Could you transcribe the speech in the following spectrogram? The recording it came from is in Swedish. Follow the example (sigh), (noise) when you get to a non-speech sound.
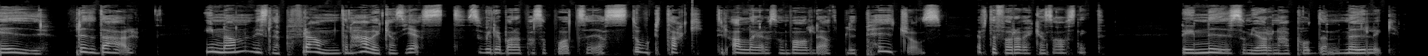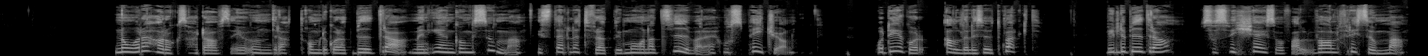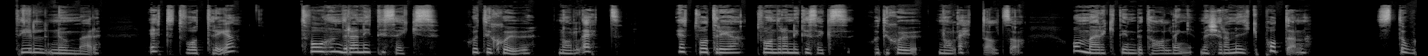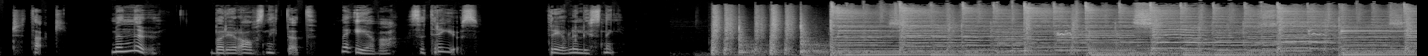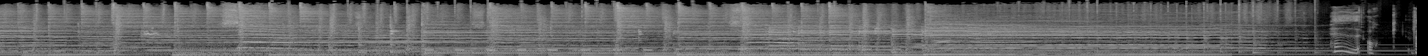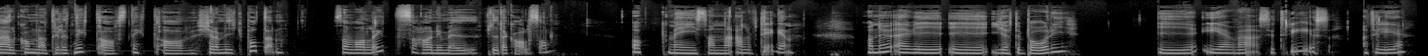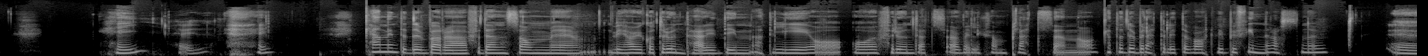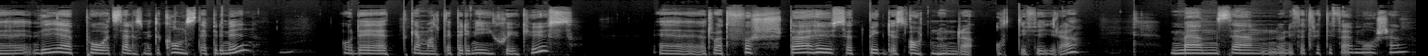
Hej! Frida här. Innan vi släpper fram den här veckans gäst så vill jag bara passa på att säga stort tack till alla er som valde att bli patrons efter förra veckans avsnitt. Det är ni som gör den här podden möjlig. Några har också hört av sig och undrat om det går att bidra med en engångssumma istället för att bli månadsgivare hos Patreon. Och det går alldeles utmärkt. Vill du bidra så swisha i så fall valfri summa till nummer 123 296 77 01. 123 296 77 01 alltså. Och märk din betalning med Keramikpodden. Stort tack! Men nu börjar avsnittet med Eva Cetreus. Trevlig lyssning. Välkomna till ett nytt avsnitt av Keramikpodden. Som vanligt så hör ni mig, Frida Karlsson. Och mig, Sanna Alvtegen. Och nu är vi i Göteborg i Eva Cetreus ateljé. Hej. Hej. Hej. Kan inte du bara, för den som... Eh, vi har ju gått runt här i din ateljé och, och förundrats över liksom platsen. Och, kan inte du berätta lite vart vi befinner oss nu? Eh, vi är på ett ställe som heter Konstepidemin. Och det är ett gammalt epidemisjukhus. Eh, jag tror att första huset byggdes 1884. Men sen ungefär 35 år sedan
